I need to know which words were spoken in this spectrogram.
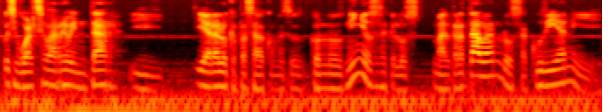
pues igual se va a reventar y, y era lo que pasaba con esos, con los niños, o sea, que los maltrataban, los sacudían y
